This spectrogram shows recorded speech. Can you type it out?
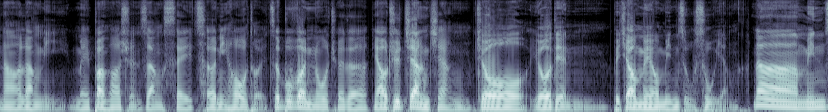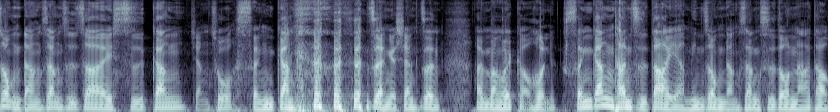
然后让你没办法选上谁扯你后腿，这部分我觉得你要去这样讲，就有点比较没有民主素养。那民众党上次在石冈讲错神冈 这两个乡镇还蛮会搞混的。神冈、潭子、大雅，民众党上次都拿到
